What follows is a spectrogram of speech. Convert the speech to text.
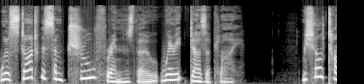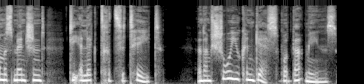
We'll start with some true friends, though, where it does apply. Michel Thomas mentioned die Elektrizität, and I'm sure you can guess what that means.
